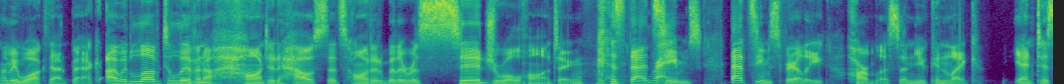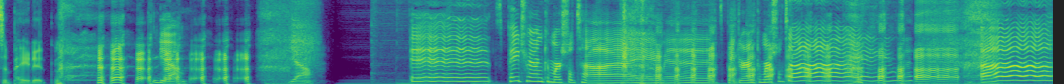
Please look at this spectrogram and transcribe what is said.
let me walk that back. I would love to live in a haunted house that's haunted with a residual haunting because that Right. seems that seems fairly harmless and you can like anticipate it. Yeah. Yeah. It's Patreon commercial time. It's Patreon commercial time. Uh,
